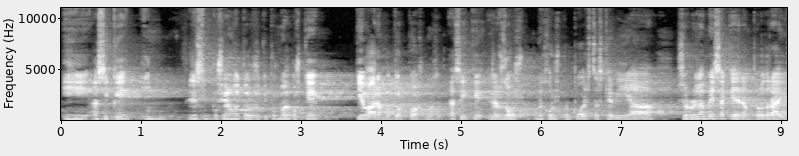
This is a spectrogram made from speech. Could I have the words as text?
y así que in- les impusieron a todos los equipos nuevos que llevaran motor Cosworth. Así que las dos mejores propuestas que había sobre la mesa, que eran ProDrive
